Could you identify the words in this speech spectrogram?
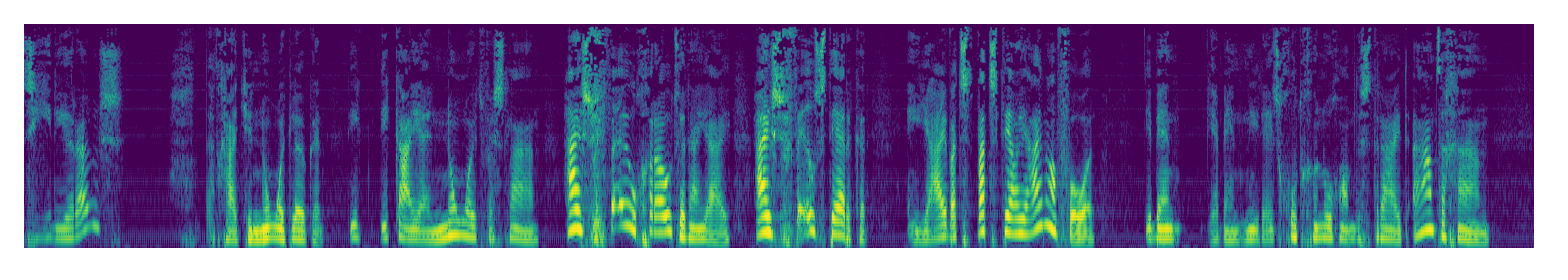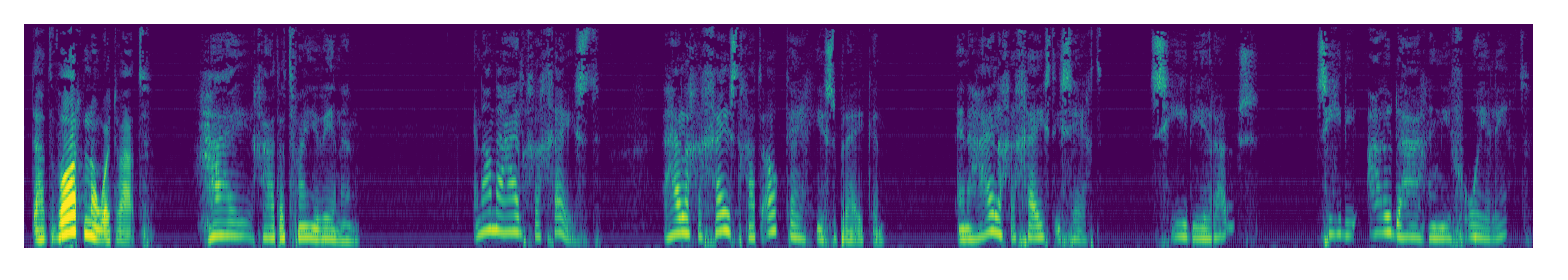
zie je die reus? dat gaat je nooit lukken. Die, die kan jij nooit verslaan. Hij is veel groter dan jij. Hij is veel sterker. En jij, wat, wat stel jij nou voor? Je bent, je bent niet eens goed genoeg om de strijd aan te gaan. Dat wordt nooit wat. Hij gaat het van je winnen. En dan de Heilige Geest. De Heilige Geest gaat ook tegen je spreken. En de Heilige Geest die zegt, zie je die reus? Zie je die uitdaging die voor je ligt?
